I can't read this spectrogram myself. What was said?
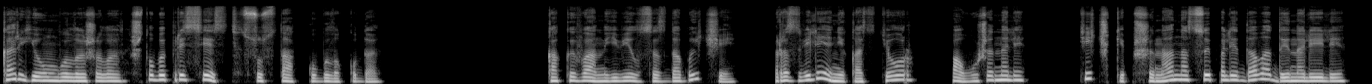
карьем выложила, чтобы присесть с устатку было куда. Как Иван явился с добычей, развели они костер, поужинали, птички пшена насыпали, да воды налили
